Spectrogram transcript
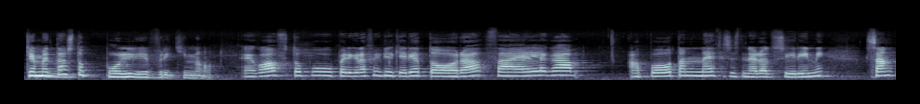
και μετά στο πολύ ευρύ κοινό. Εγώ αυτό που περιγράφει η Γλυκερία τώρα θα έλεγα από όταν έθεσε την ερώτηση η Ειρήνη σαν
